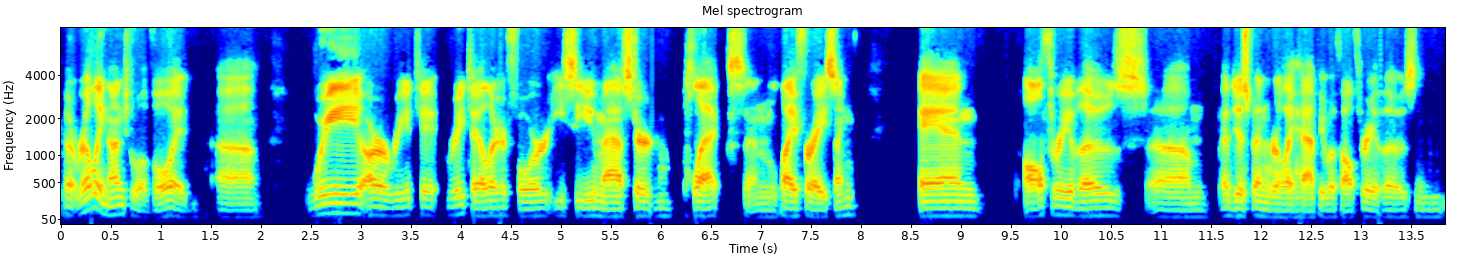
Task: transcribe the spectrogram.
but really, none to avoid. Uh, we are a reta- retailer for ECU Master, Plex, and Life Racing, and all three of those. Um, I've just been really happy with all three of those and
